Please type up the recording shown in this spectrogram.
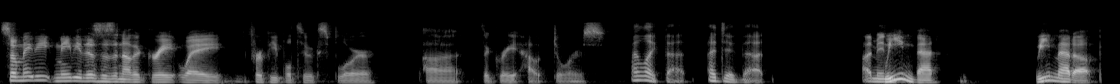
So maybe, maybe this is another great way for people to explore uh, the great outdoors. I like that. I dig that. I mean, we met, we met up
